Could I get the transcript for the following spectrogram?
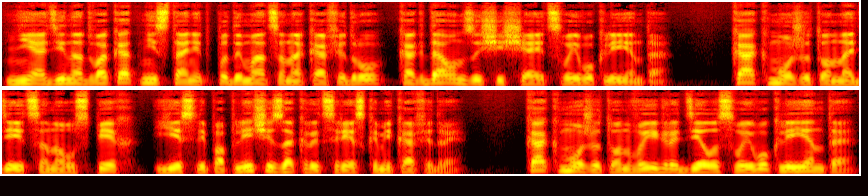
Ни один адвокат не станет подниматься на кафедру, когда он защищает своего клиента. Как может он надеяться на успех, если по плечи закрыт срезками кафедры? Как может он выиграть дело своего клиента,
